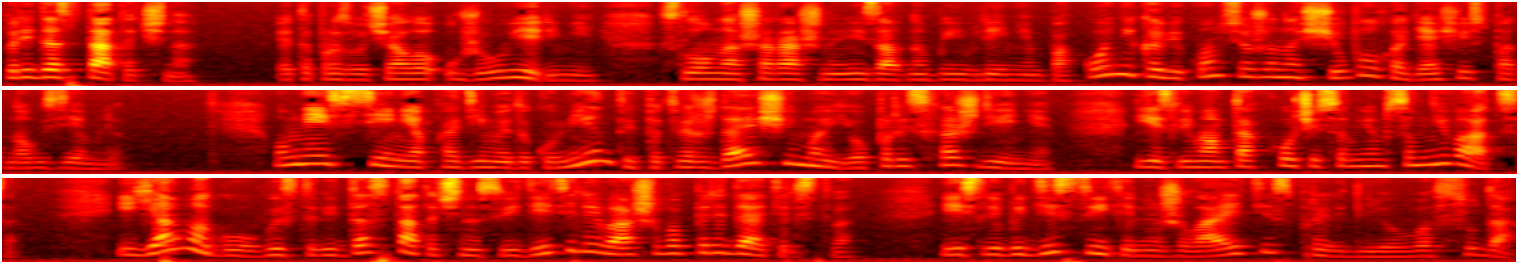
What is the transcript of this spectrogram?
«Предостаточно!» Это прозвучало уже уверенней. Словно ошарашенный внезапным появлением покойника, Викон все же нащупал уходящую из-под ног землю. У меня есть все необходимые документы, подтверждающие мое происхождение, если вам так хочется в нем сомневаться. И я могу выставить достаточно свидетелей вашего предательства, если вы действительно желаете справедливого суда.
